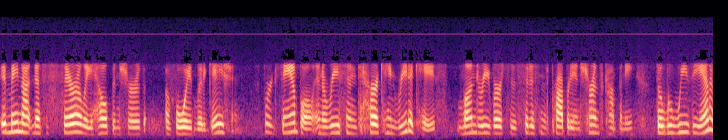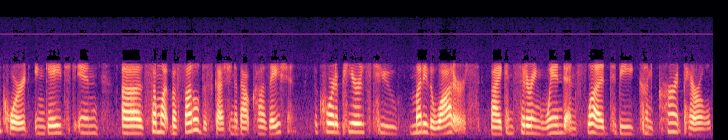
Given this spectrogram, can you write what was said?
it may not necessarily help insurers avoid litigation. For example, in a recent Hurricane Rita case, Landry versus Citizens Property Insurance Company, the Louisiana court engaged in a somewhat befuddled discussion about causation. The court appears to muddy the waters by considering wind and flood to be concurrent perils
